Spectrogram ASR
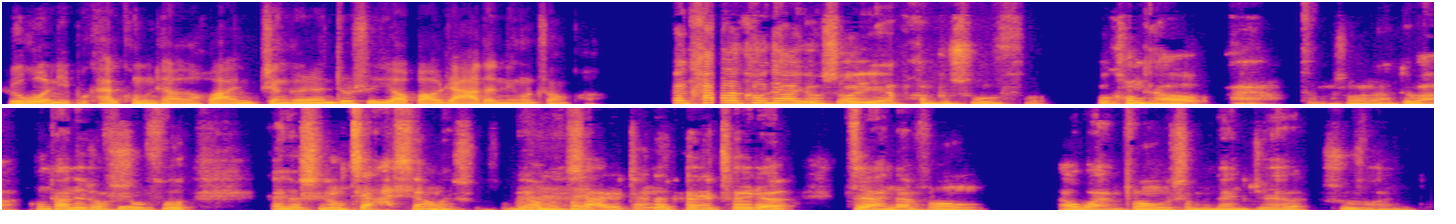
如果你不开空调的话，你整个人都是要爆炸的那种状况。但开了空调有时候也很不舒服。不空调，哎呀，怎么说呢，对吧？空调那种舒服，感觉是一种假象的舒服。没有你夏日 真的可以吹着自然的风啊，晚风什么的，你觉得舒服很多。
